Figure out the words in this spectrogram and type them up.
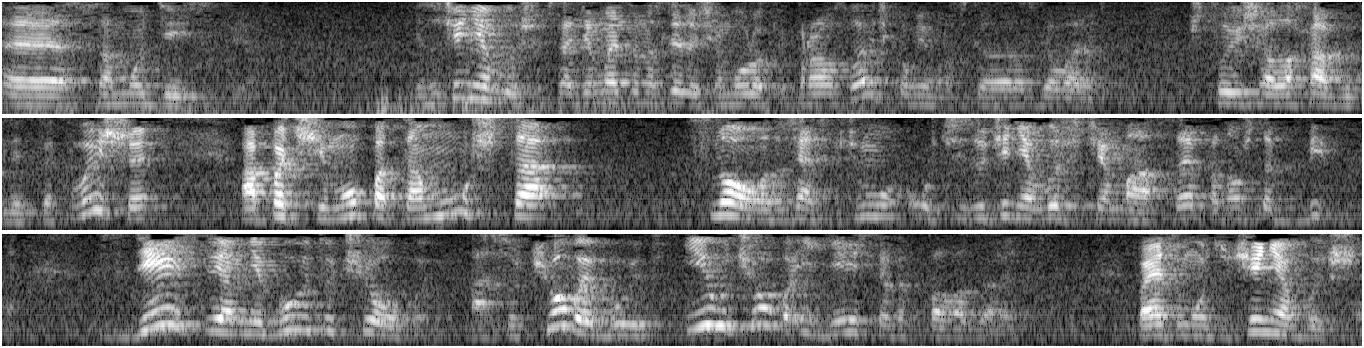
э, само действие. Изучение выше. Кстати, мы это на следующем уроке православичка будем разго- разговаривать, что Иша Аллаха выглядит как выше. А почему? Потому что, снова возвращаемся, почему уч- изучение выше, чем масса? Потому что с действием не будет учебы, а с учебой будет и учеба, и действие, как полагается. Поэтому изучение выше.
